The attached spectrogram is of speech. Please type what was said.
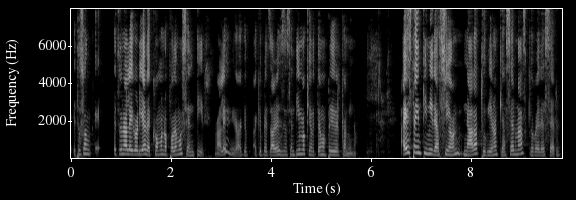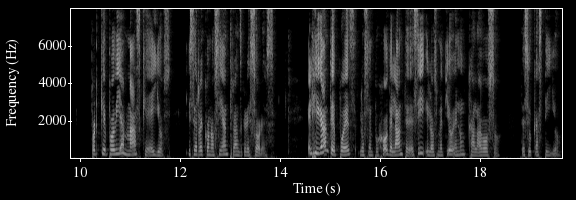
Esto, son, es una alegoría de cómo no podemos sentir, ¿vale? Hay que, hay que pensar, a veces sentimos que hemos perdido el camino. A esta intimidación nada tuvieron que hacer más que obedecer, porque podía más que ellos, y se reconocían transgresores. El gigante, pues, los empujó delante de sí y los metió en un calabozo de su castillo,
